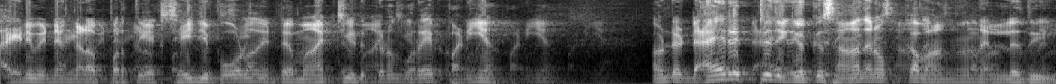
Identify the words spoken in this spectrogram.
അതിന് പിന്നെ നിങ്ങൾ അപ്പുറത്ത് എക്സ്ചേഞ്ച് പോകണം എന്നിട്ട് മാറ്റിയെടുക്കണം കുറെ പണിയാ. അതുകൊണ്ട് ഡയറക്റ്റ് നിങ്ങൾക്ക് സാധനമൊക്കെ വാങ്ങാൻ നല്ലത്.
